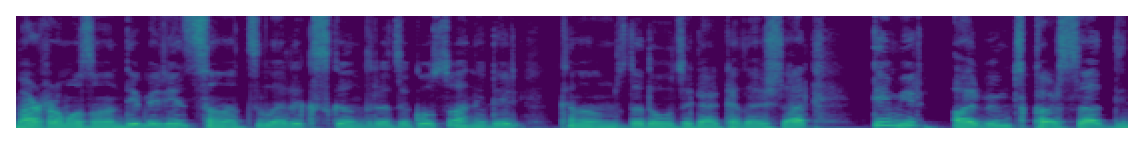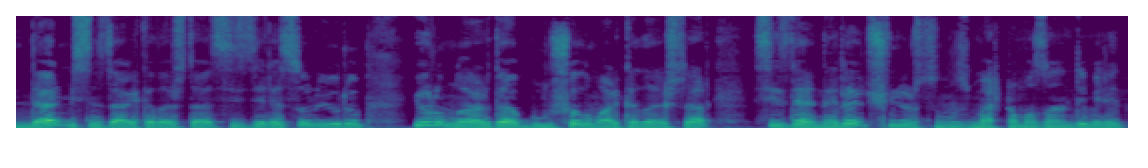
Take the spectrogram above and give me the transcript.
Mert Ramazan Demir'in sanatçıları kıskandıracak o sahneler kanalımızda da olacak arkadaşlar. Demir albüm çıkarsa dinler misiniz arkadaşlar? Sizlere soruyorum. Yorumlarda buluşalım arkadaşlar. Sizler neler düşünüyorsunuz Mert Ramazan Demir'in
